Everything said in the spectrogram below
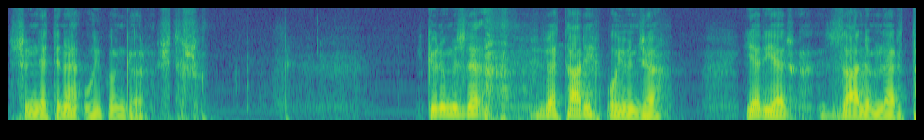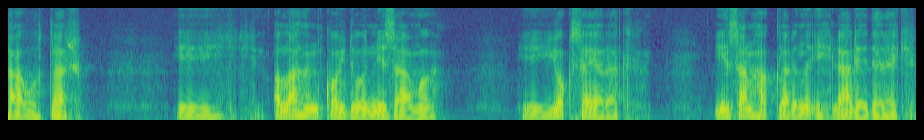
sünnetine uygun görmüştür. Günümüzde ve tarih boyunca yer yer zalimler, tağutlar e, Allah'ın koyduğu nizamı yok sayarak, insan haklarını ihlal ederek,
